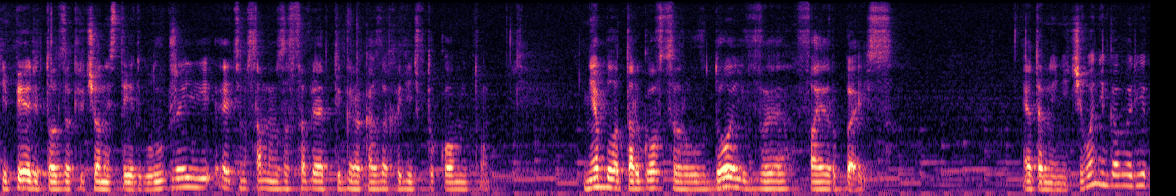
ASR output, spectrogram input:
Теперь тот заключенный стоит глубже и этим самым заставляет игрока заходить в ту комнату. Не было торговца рудой в Firebase. Это мне ничего не говорит.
